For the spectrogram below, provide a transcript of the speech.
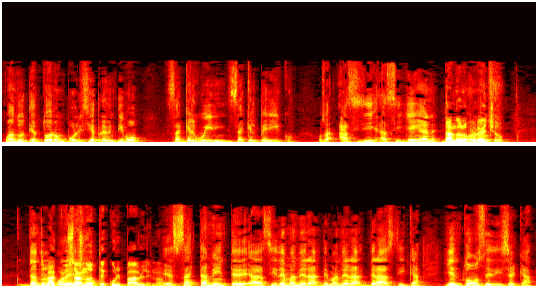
Cuando te atora un policía preventivo, saca el wiri, saca el perico. O sea, así, así llegan. Dándolo por los- hecho. Dándolo por hecho. Acusándote culpable, ¿no? Exactamente, así de manera, de manera drástica. Y entonces dice acá,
